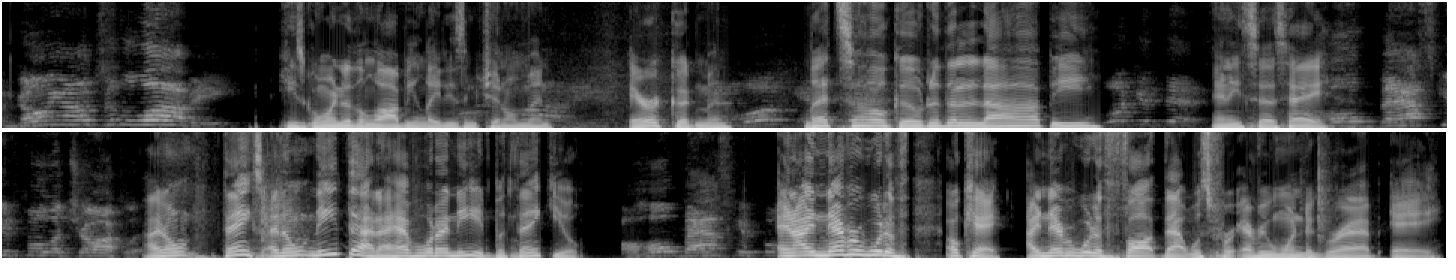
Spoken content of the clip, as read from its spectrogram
I'm going out to the lobby. He's going to the lobby, ladies and gentlemen. Eric Goodman. Let's all go to the lobby. Look at this. And he says, "Hey, whole basket full of chocolate. I don't thanks. I don't need that. I have what I need, but thank you." A whole basket full. And I never would have Okay, I never would have thought that was for everyone to grab. A.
